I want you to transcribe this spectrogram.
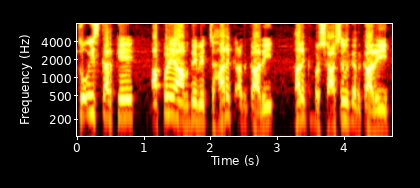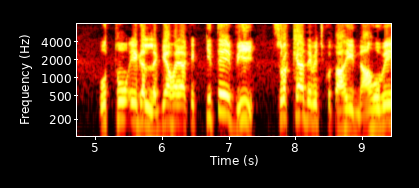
ਸੋ ਇਸ ਕਰਕੇ ਆਪਣੇ ਆਪ ਦੇ ਵਿੱਚ ਹਰ ਇੱਕ ਅਧਿਕਾਰੀ, ਹਰ ਇੱਕ ਪ੍ਰਸ਼ਾਸਨਿਕ ਅਧਿਕਾਰੀ ਉੱਥੋਂ ਇਹ ਗੱਲ ਲੱਗਿਆ ਹੋਇਆ ਕਿ ਕਿਤੇ ਵੀ ਸੁਰੱਖਿਆ ਦੇ ਵਿੱਚ ਕੁਤਾਹੀ ਨਾ ਹੋਵੇ।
